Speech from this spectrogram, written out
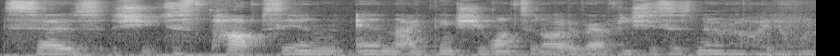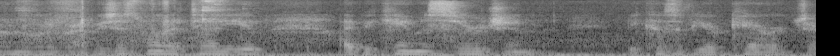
says she just pops in and I think she wants an autograph and she says no no I don't want an autograph. I just want to tell you I became a surgeon because of your character.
